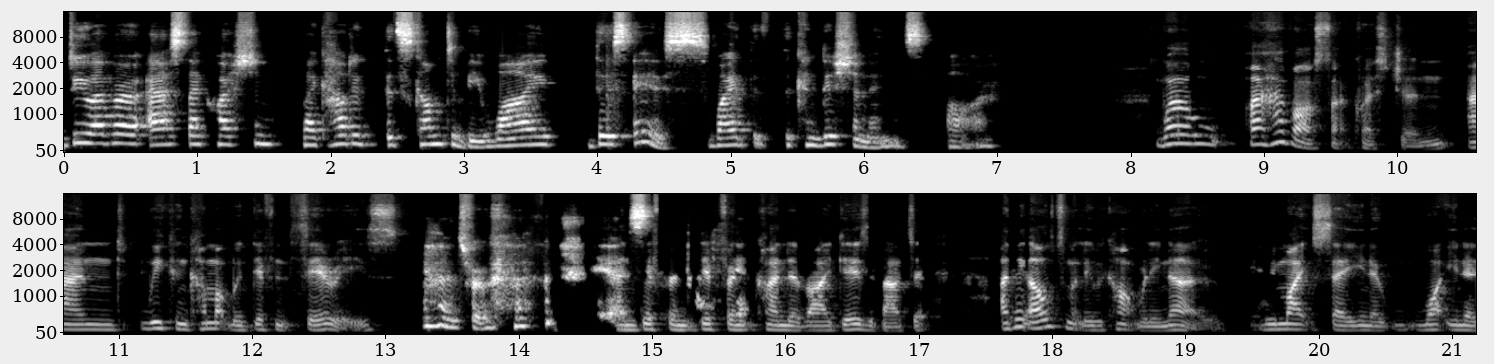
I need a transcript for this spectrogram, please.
Do you ever ask that question? Like, how did this come to be? Why this is? Why the, the conditionings are? Well, I have asked that question, and we can come up with different theories. True. yes. And different different kind of ideas about it. I think ultimately we can't really know. We might say, you know, what you know,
